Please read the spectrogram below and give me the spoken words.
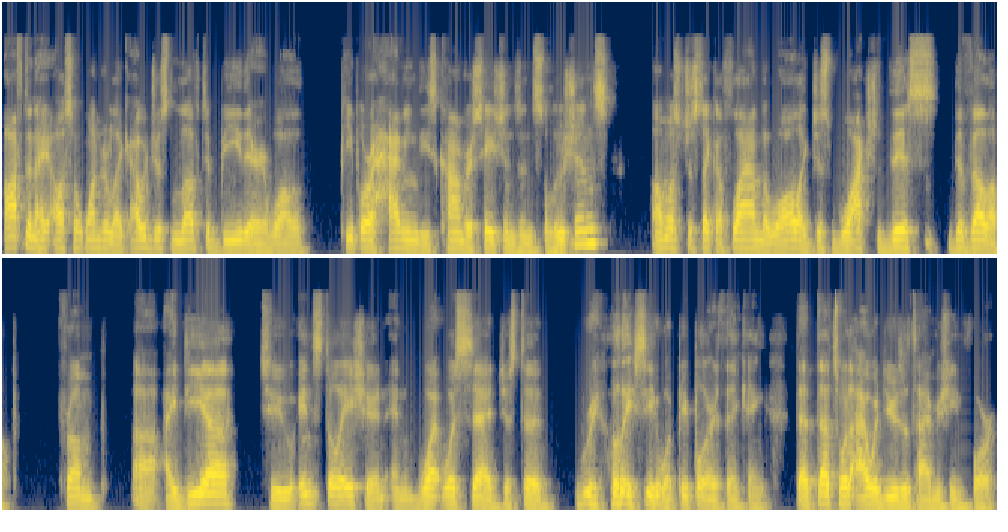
often I also wonder, like, I would just love to be there while people are having these conversations and solutions almost just like a fly on the wall like just watch this develop from uh, idea to installation and what was said just to really see what people are thinking that that's what i would use a time machine for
